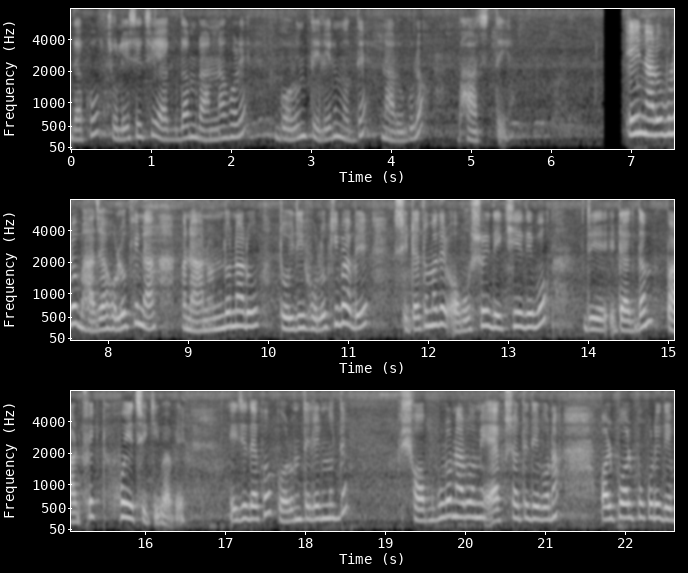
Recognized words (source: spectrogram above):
দেখো, চলে এসেছি একদম রান্নাঘরে গরম তেলের মধ্যে নাড়ুগুলো ভাজতে। এই নাড়ুগুলো ভাজা হলো কি না মানে আনন্দ নাড়ু তৈরি হলো কীভাবে, সেটা তোমাদের অবশ্যই দেখিয়ে দেব যে এটা একদম পারফেক্ট হয়েছে কীভাবে। এই যে দেখো, গরম তেলের মধ্যে সবগুলো নাড়ু আমি একসাথে দেব না, অল্প অল্প করে দেব,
